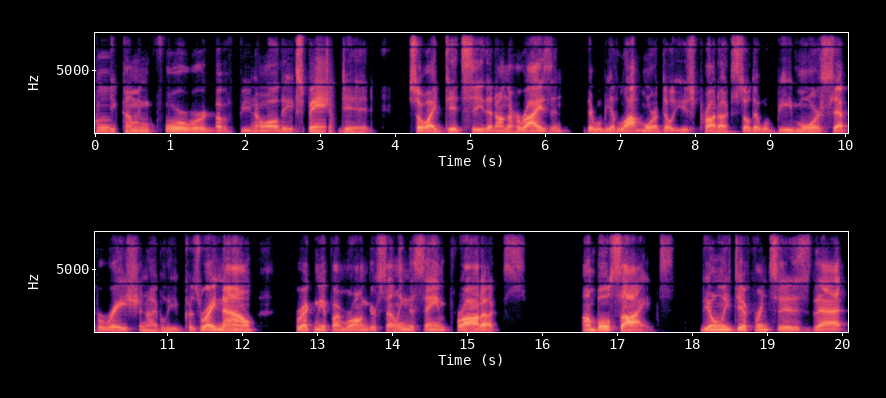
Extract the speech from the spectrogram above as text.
finally coming forward of you know all the expansion did. So i did see that on the horizon there will be a lot more adult use products so there will be more separation i believe because right now correct me if i'm wrong they're selling the same products on both sides the only difference is that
